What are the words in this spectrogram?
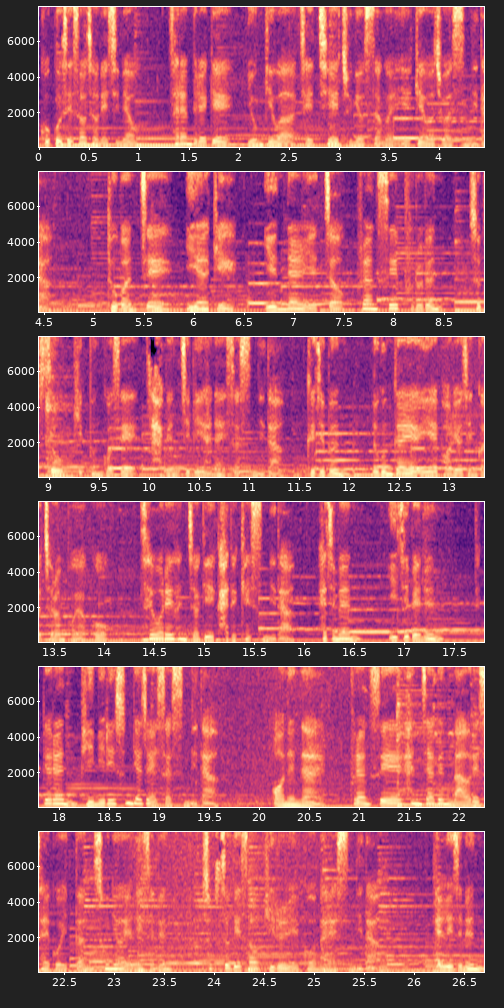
곳곳에서 전해지며 사람들에게 용기와 재치의 중요성을 일깨워 주었습니다. 두 번째 이야기 옛날 옛적 프랑스의 푸르른 숲속 깊은 곳에 작은 집이 하나 있었습니다. 그 집은 누군가에 의해 버려진 것처럼 보였고 세월의 흔적이 가득했습니다. 하지만 이 집에는 특별한 비밀이 숨겨져 있었습니다. 어느 날 프랑스의 한 작은 마을에 살고 있던 소녀 엘리즈는 숲속에서 길을 잃고 말았습니다. 엘리즈는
